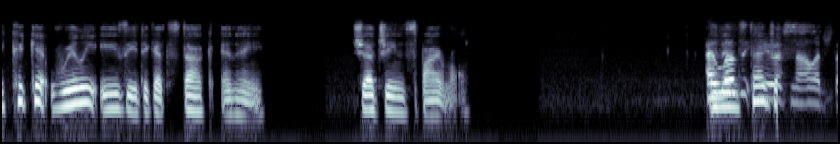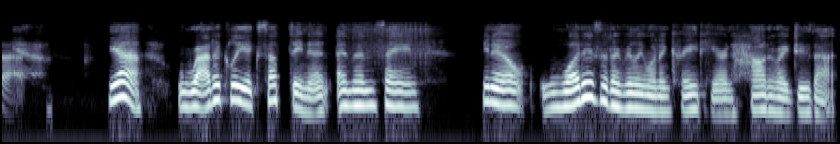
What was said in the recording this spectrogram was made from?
it could get really easy to get stuck in a judging spiral. I and love that you just, acknowledge that. Yeah, radically accepting it and then saying, you know, what is it I really want to create here and how do I do that?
